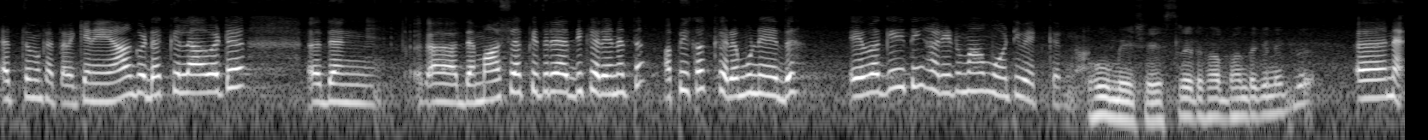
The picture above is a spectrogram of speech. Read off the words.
ඇත්තම කතාව. කියන එයා ගොඩක් කලාවට දැන් දමාසයක් විතර ඇදදි කරනත අපි එකක් කරමු නේද? ඒ වගේ ඉතින් හරිට මා මෝටිවේට් කරනවා. ඔහු මේ ශේත්‍රයට සම්බන්ධ කෙනෙක්ද? නෑ.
